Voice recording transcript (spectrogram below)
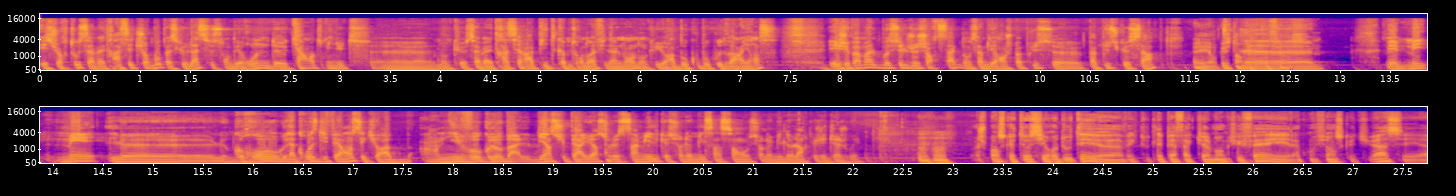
et surtout, ça va être assez turbo parce que là, ce sont des rounds de 40 minutes. Euh, donc, ça va être assez rapide comme tournoi finalement. Donc, il y aura beaucoup, beaucoup de variance. Et j'ai pas mal bossé le jeu short stack, donc ça me dérange pas plus, euh, pas plus que ça. Et en plus, t'en fais confiance. Mais mais mais le, le gros la grosse différence c'est qu'il y aura un niveau global bien supérieur sur le 5000 que sur le 1500 ou sur le 1000 dollars que j'ai déjà joué. Je pense que tu es aussi redouté euh, avec toutes les perfs actuellement que tu fais et la confiance que tu as. C'est euh,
